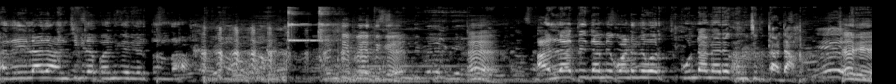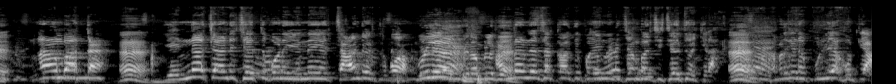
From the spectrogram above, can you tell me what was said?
அது இல்லாத அஞ்சு கிலோ பன்னிக்கறி எடுத்து வந்தான் ரெண்டு பேத்துக்கு எல்லாத்தையும் தம்பி கொண்டு வந்து ஒரு குண்டா நிறைய குமிச்சு விட்டாடா சரி. நான் பார்த்தேன். ஆ, என்ன சாண்டு செத்து போன என்னைய சாண்டு எடுத்து போறான். அந்தந்த சக்காத்து பதினெட்டு சம்பாரிச்சு சேர்த்து வைக்கிறான் நம்மளுக்கு என்ன புள்ளியா குட்டியா.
